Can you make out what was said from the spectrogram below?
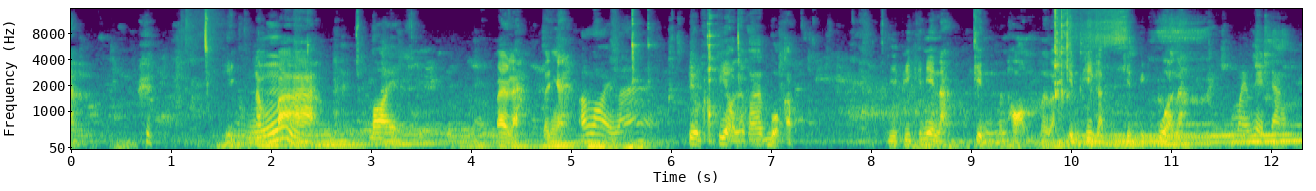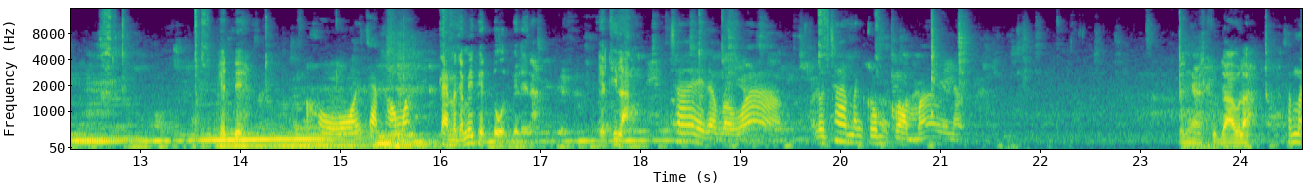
นะพริกน้ำปลาบอย ไปเลยเป็นไง อร่อยมาก เปรี้ยวเปรี้ยวแล้วก็บวกกับ มีพริกที่นี่นะกลิ่นมันหอมเลยแบบกลิ่นพริกอะกลิ่นพริกขั่วนะทำไมเผ็ดจัง เผ็ดดิอ โอ้โหจัดท้องวะแต่มันจะไม่เผ็ดโดดไปเลยนะเผ็ดที่หลัง ใช่แต่แบบว่ารสชาติมันกลมกล่อมมากเลยนะเป็นไงสุดยอดละทำไม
